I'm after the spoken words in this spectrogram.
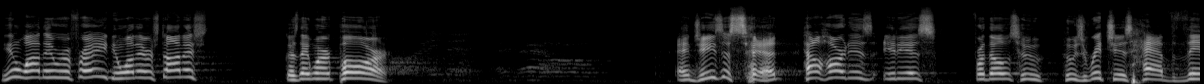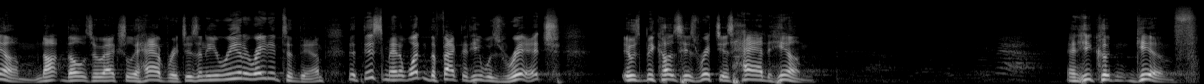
You know why they were afraid? You know why they were astonished? Because they weren't poor. And Jesus said, How hard is it is for those who, whose riches have them, not those who actually have riches. And he reiterated to them that this man, it wasn't the fact that he was rich, it was because his riches had him. And he couldn't give.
